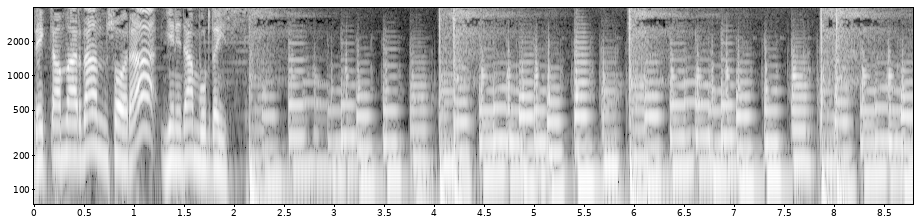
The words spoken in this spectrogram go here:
Reklamlardan sonra yeniden buradayız. Kafa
